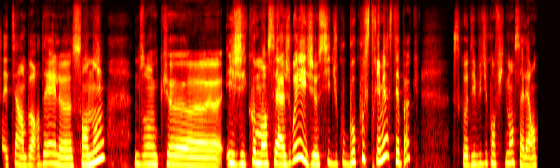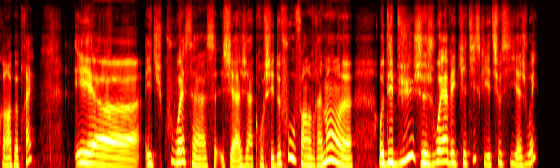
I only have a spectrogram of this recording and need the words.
Ça a été un bordel euh, sans nom. Donc, euh, et j'ai commencé à jouer et j'ai aussi du coup beaucoup streamé à cette époque. Parce qu'au début du confinement, ça allait encore à peu près. Et, euh, et du coup, ouais, ça, ça- j'ai accroché de fou. Enfin, vraiment, euh, au début, je jouais avec Yeti, parce que Yeti aussi y a joué.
